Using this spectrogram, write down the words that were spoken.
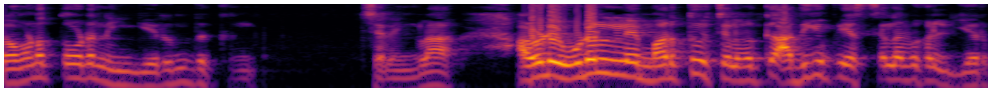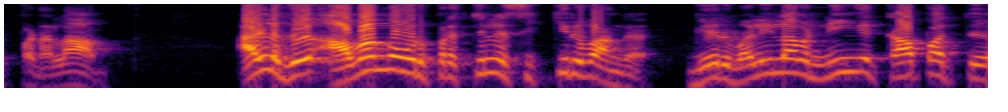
கவனத்தோடு நீங்கள் இருந்துக்குங்க. சரிங்களா? அவருடைய உடல்நிலை மருத்துவ செலவுக்கு அதிகப்படிய செலவுகள் ஏற்படலாம். அல்லது அவங்க ஒரு பிரச்சனையில் சிக்கிடுவாங்க வேறு வழி இல்லாமல் நீங்கள் காப்பாற்ற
